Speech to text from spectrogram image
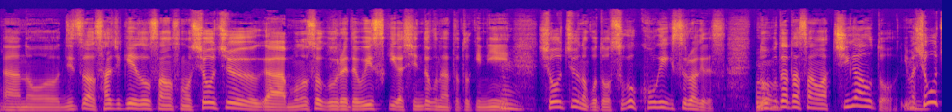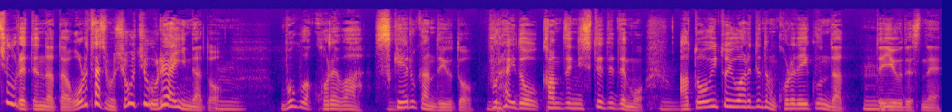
あの実は佐治慶三さんはその焼酎がものすごく売れてウイスキーがしんどくなった時に、うん、焼酎のことをすごく攻撃するわけです、うん、信忠さんは違うと。今焼酎売れてんだったら俺たちも焼酎売ればいいんだと、うん僕はこれはスケール感で言うと、プライドを完全に捨ててても、後追いと言われててもこれでいくんだっていうですね、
